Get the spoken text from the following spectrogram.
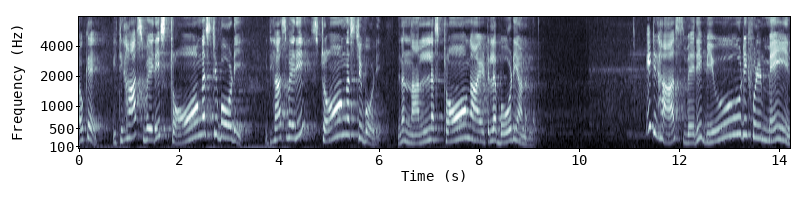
Okay it has very strongest body it has very strongest body ഇതിന് നല്ല സ്ട്രോങ് ആയിട്ടുള്ള ബോഡിയാണുള്ളത് it has very beautiful mane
